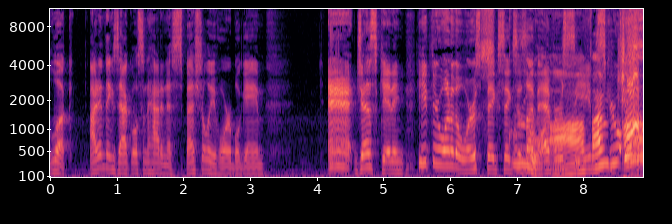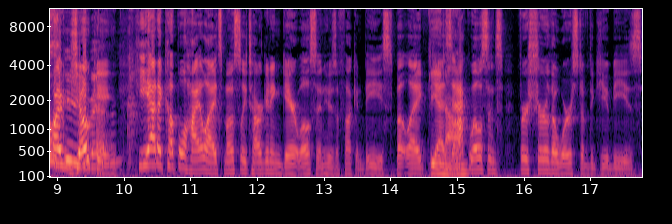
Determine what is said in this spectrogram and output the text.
look, I didn't think Zach Wilson had an especially horrible game. Eh, just kidding. He threw one of the worst pick sixes Screw I've ever off. seen. I'm Screw off, I'm joking, joking. man. He had a couple highlights, mostly targeting Garrett Wilson, who's a fucking beast. But like, yeah, Zach Wilson's for sure the worst of the QBs,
